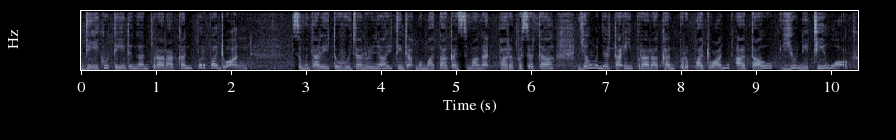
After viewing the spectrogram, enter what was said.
diikuti dengan perarakan perpaduan. Sementara itu, hujan renyai tidak mematahkan semangat para peserta yang menyertai perarakan perpaduan atau Unity Walk.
